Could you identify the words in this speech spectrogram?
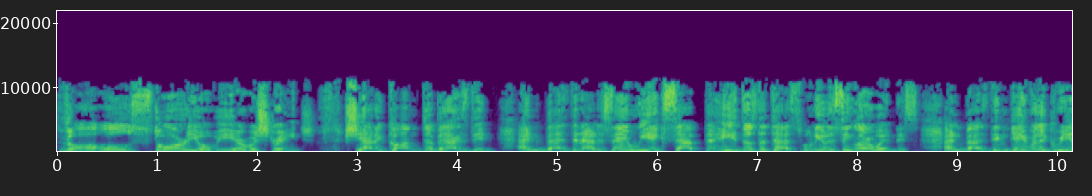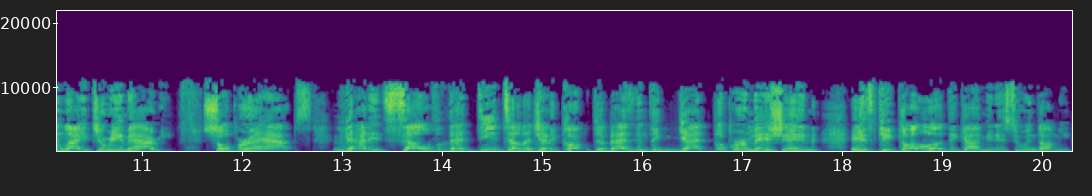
The whole story over here was strange. She had to come to Bezdin, and Bezdin had to say, we accept that he does the testimony of a singular witness. And Bezdin gave her the green light to remarry. So perhaps that itself, that detail that she had to come to Bezdin to get the permission is kikala tikamin dami.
